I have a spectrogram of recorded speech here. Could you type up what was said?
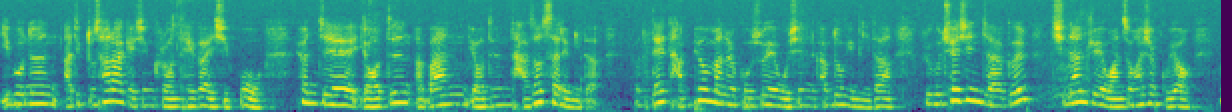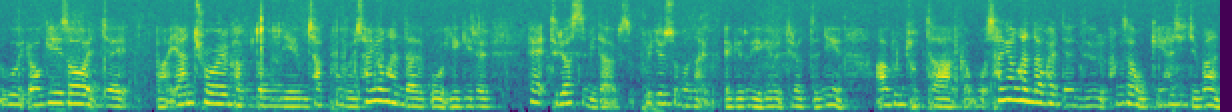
이분은 아직도 살아계신 그런 대가이시고 현재 여든 아, 만 여든 다섯 살입니다. 그런데 단편만을 고수해 오신 감독입니다. 그리고 최신작을 지난주에 완성하셨고요. 그리고 여기서 이제 아, 얀 트로엘 감독님 작품을 상영한다고 얘기를 해 드렸습니다. 그래서 프로듀서 분에게도 얘기를 드렸더니 아 그럼 좋다. 그러니까 뭐 상영한다고 할 때는 늘 항상 오케이 하시지만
